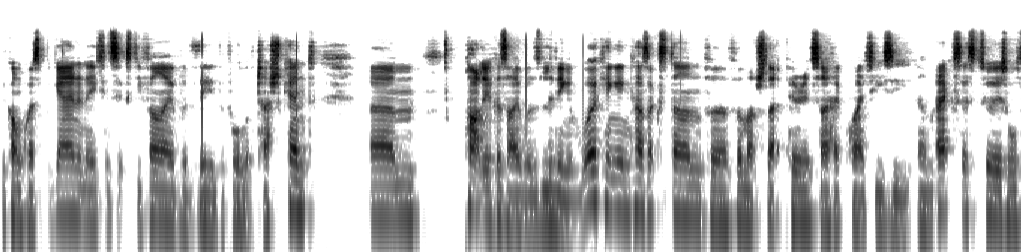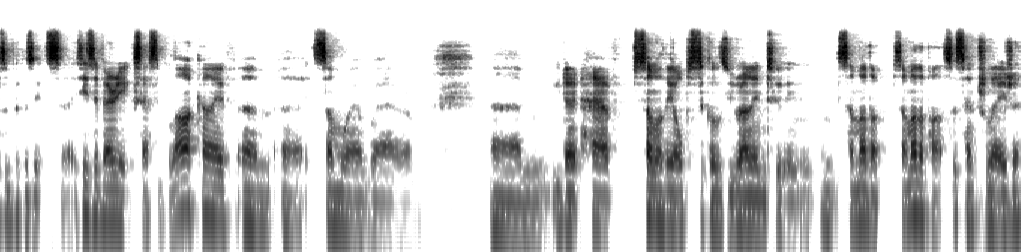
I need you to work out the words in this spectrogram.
the conquest began in 1865 with the, the fall of Tashkent, um, partly because I was living and working in Kazakhstan for, for much of that period, so I had quite easy um, access to it. Also because it's uh, it is a very accessible archive. Um, uh, it's somewhere where um, you don't have some of the obstacles you run into in, in some other some other parts of Central Asia.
